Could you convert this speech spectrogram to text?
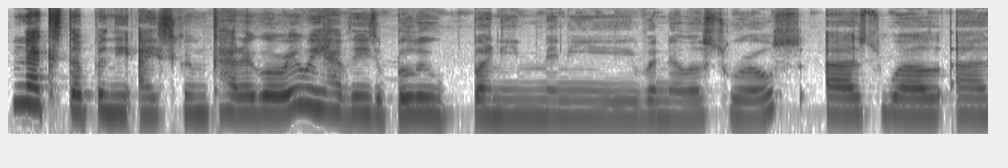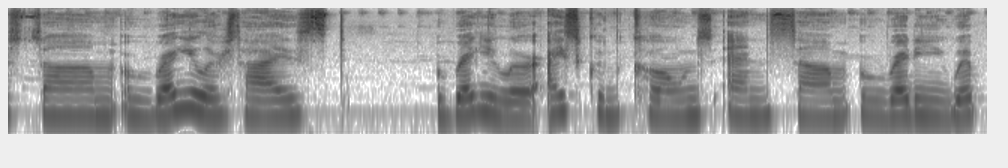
Next up in the ice cream category, we have these Blue Bunny Mini Vanilla Swirls, as well as some regular sized regular ice cream cones and some ready whipped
